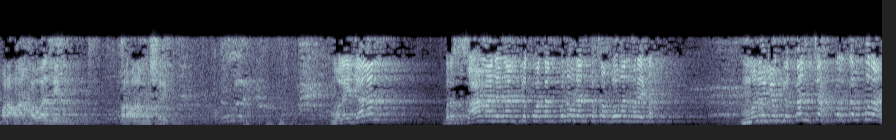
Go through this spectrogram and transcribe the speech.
orang-orang Hawazin, orang-orang musyrik. Mulai jalan bersama dengan kekuatan penuh dan kesombongan mereka menuju ke kancah pertempuran.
